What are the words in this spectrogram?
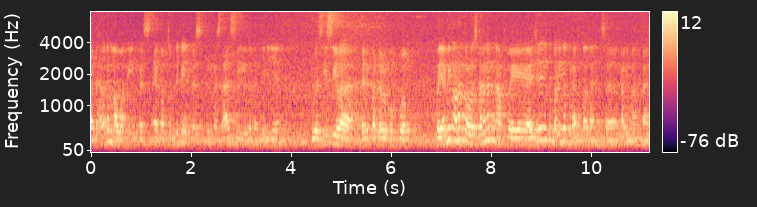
Padahal kan lawannya invest eh konsumtif ya invest, investasi gitu kan. Jadinya dua sisi lah daripada lo membuang bayangin orang kalau sekarang kan ngafe aja itu paling nggak berapa kan sekali makan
